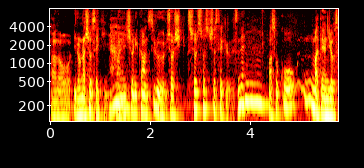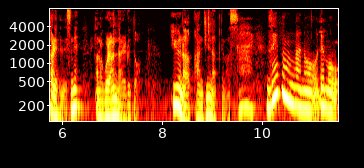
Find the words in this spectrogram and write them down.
あのいろんな書籍、はい、認知症に関する書書書籍をですね、うん、まあ、そこを、まあ、展示をされてですねあのご覧になれるというような感じになってます。はい、随分あのでも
